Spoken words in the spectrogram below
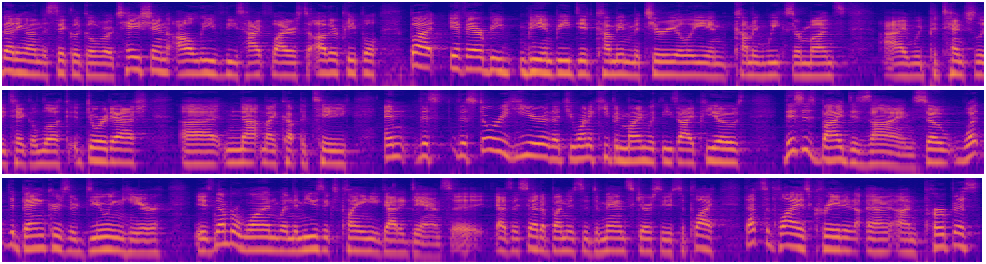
betting on the cyclical rotation. I'll leave these high flyers to other people. But if Airbnb did come in materially in coming weeks or months, I would potentially take a look. DoorDash, uh, not my cup of tea. And this the story here that you want to keep in mind with these IPOs, this is by design. So what the bankers are doing here is number one, when the music's playing, you got to dance. Uh, as I said, abundance of demand, scarcity of supply. That supply is created on, on purpose.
